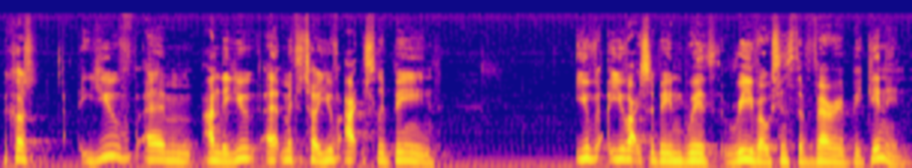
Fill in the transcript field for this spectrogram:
Because you've um, Andy, you at Mitutoyo, you've actually been. You've you've actually been with Revo since the very beginning,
